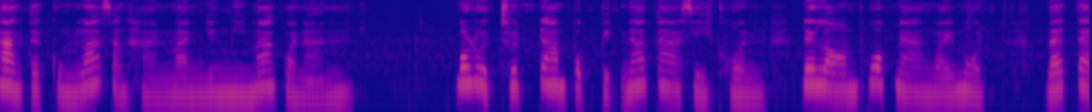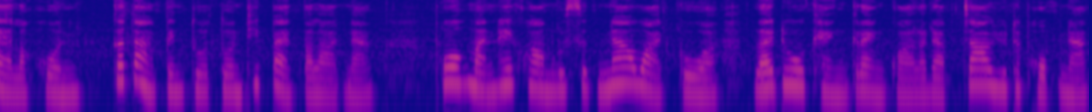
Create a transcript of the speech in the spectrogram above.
หากแต่กลุ่มล่าสังหารมันยังมีมากกว่านั้น บุรุษชุดดำปกปิดหน้าตาสี่คนได้ล้อมพวกนางไว้หมด และแต่ละคนก็ต่างเป็นตัวตนที่แปลกประหลาดนักพวกมันให้ความรู้สึกน่าหวาดกลัว และดูแข็งแกร่งกว่าระดับเจ้ายุทธภพนัก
